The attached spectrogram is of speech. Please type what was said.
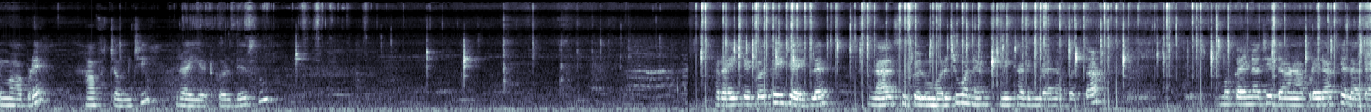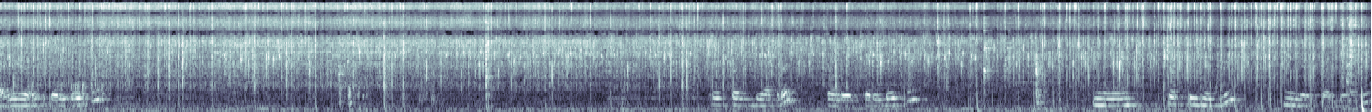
એમાં આપણે હાફ ચમચી રાઈ એડ કરી દઈશું રાઈ કેકલ થઈ જાય એટલે લાલ સૂકેલું મરચું અને મીઠા લીમડાના પત્તા. મકાઈના જે દાણા આપણે રાખેલા હતા એ એડ કરી દઈશું. એક ચમચી આપણે તલ એડ કરી દઈશું. અને ચપટી જેટલી હિંગ એડ કરી દઈશું.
